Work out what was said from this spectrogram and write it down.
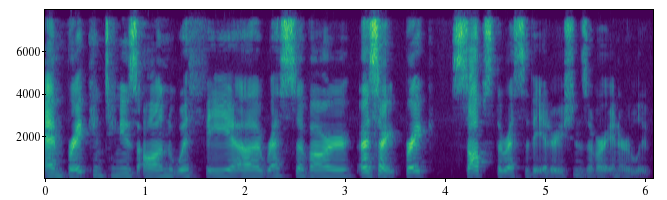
and break continues on with the uh, rest of our, uh, sorry, break stops the rest of the iterations of our inner loop.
